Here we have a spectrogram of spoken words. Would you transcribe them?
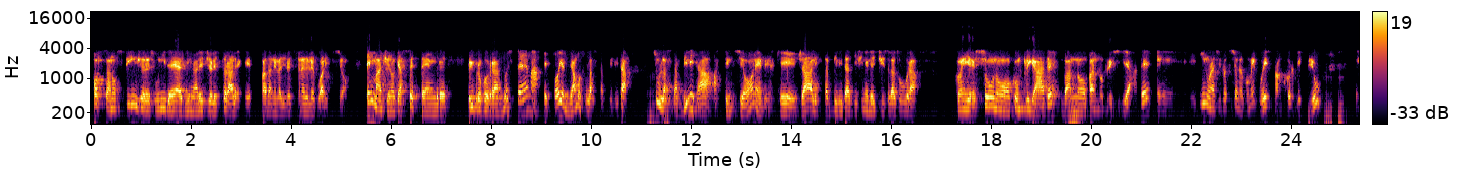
possano spingere su un'idea di una legge elettorale che vada nella direzione delle coalizioni. E immagino che a settembre riproporranno il tema e poi andiamo sulla stabilità. Sulla stabilità, attenzione, perché già le stabilità di fine legislatura come dire, sono complicate, vanno, vanno presidiate e in una situazione come questa ancora di più e,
